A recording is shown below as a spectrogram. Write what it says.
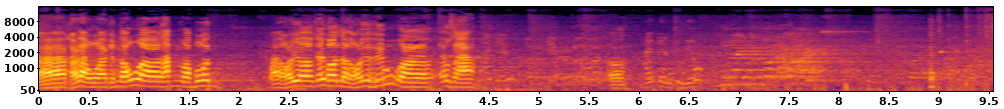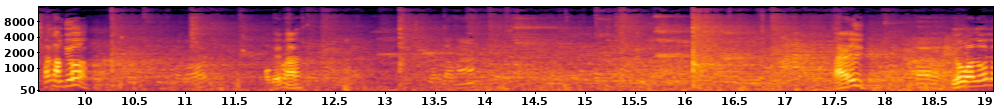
à, khởi đầu à, trận đấu à, thanh và bôn và đội à, kế bên là đội hiếu và eo xà à. bắt đầu chưa một điểm hả Đấy, vô qua lưới,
